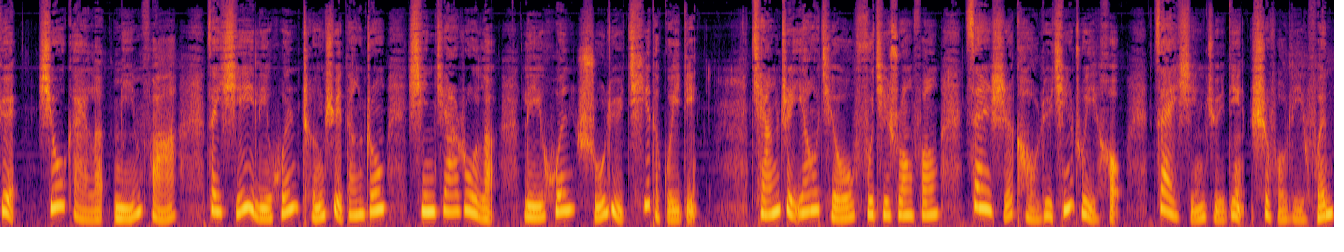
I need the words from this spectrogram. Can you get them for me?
月修改了民法，在协议离婚程序当中新加入了离婚熟虑期的规定，强制要求夫妻双方暂时考虑清楚以后再行决定是否离婚。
